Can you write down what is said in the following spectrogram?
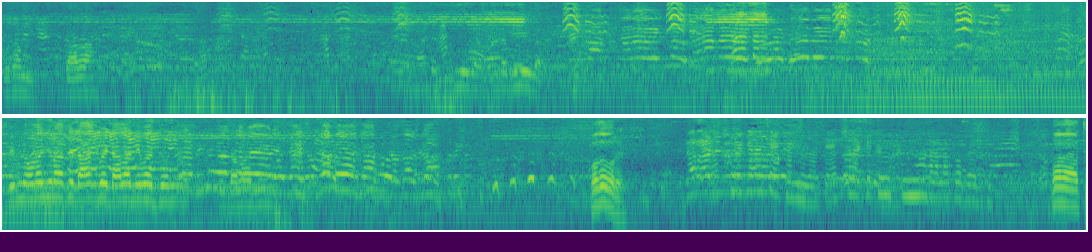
প্রথম দাদা। এমনি অনেকজন আছে ডাকবে ডালা নেবার জন্য। ডালা কত করে? না না এত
